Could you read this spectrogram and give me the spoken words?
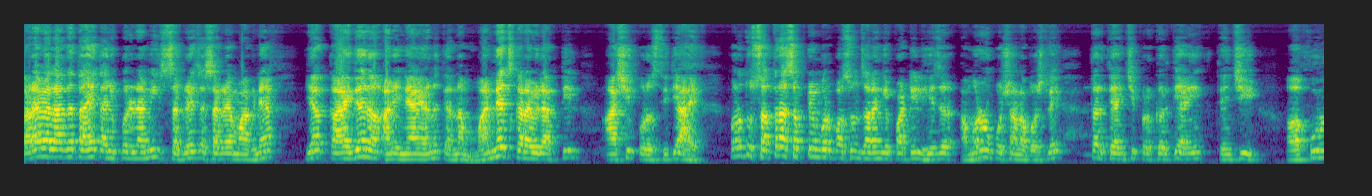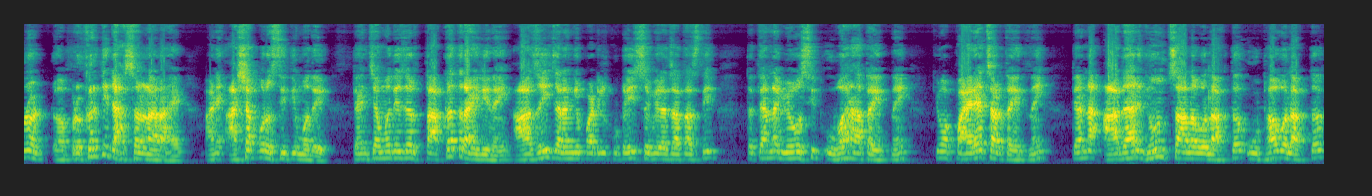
कराव्या लागत आहेत आणि परिणामी सगळ्याच्या सगळ्या मागण्या या कायद्यानं आणि न्यायानं त्यांना मान्यच करावी लागतील अशी परिस्थिती आहे. परंतु सतरा सप्टेंबरपासून जरांगे पाटील हे जर अमरण उपोषणाला बसले तर त्यांची प्रकृती आणि त्यांची पूर्ण प्रकृती ढासळणार आहे. आणि अशा परिस्थितीमध्ये त्यांच्यामध्ये जर ताकद राहिली नाही आजही जरांगे पाटील कुठेही सभेला जात असतील तर त्यांना व्यवस्थित उभा राहता येत नाही किंवा पायऱ्या चढता येत नाही. त्यांना आधार घेऊन चालावं लागतं उठावं लागतं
